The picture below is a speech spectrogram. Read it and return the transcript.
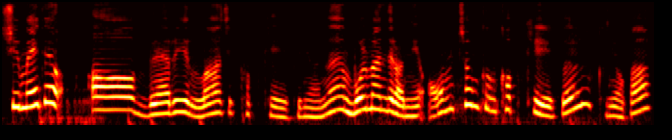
She made a very large cupcake. 그녀는 뭘 만들었니? 엄청 큰 컵케이크를 그녀가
